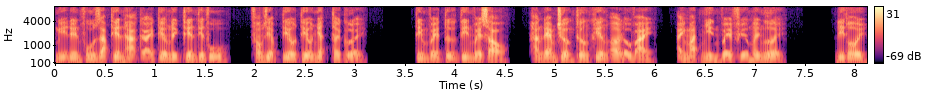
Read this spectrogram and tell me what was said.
Nghĩ đến phú giáp thiên hạ cái tiêu lịch thiên thiên phú, phong diệp tiêu tiêu nhất thời cười tìm về tự tin về sau, hắn đem trường thương khiêng ở đầu vai, ánh mắt nhìn về phía mấy người. Đi thôi,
